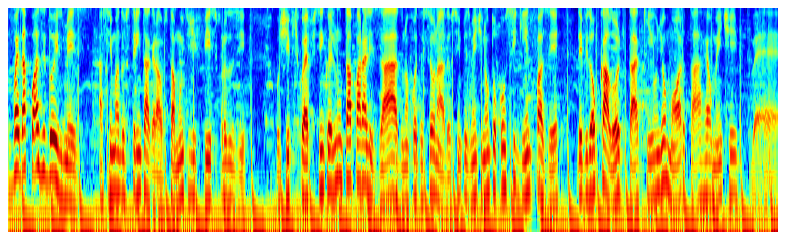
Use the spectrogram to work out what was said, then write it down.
vai dar quase dois meses, acima dos 30 graus. Tá muito difícil produzir. O shift com o F5 ele não tá paralisado, não aconteceu nada. Eu simplesmente não tô conseguindo fazer devido ao calor que tá aqui onde eu moro. Tá realmente é,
